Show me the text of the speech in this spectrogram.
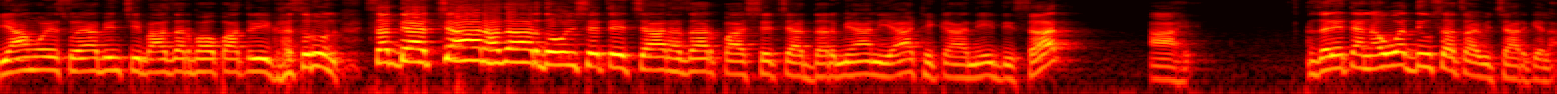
यामुळे सोयाबीनची बाजारभाव पातळी घसरून सध्या चार हजार दोनशे ते चार हजार पाचशेच्या दरम्यान या ठिकाणी दिसत आहे. जर येत्या नव्वद दिवसाचा विचार केला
